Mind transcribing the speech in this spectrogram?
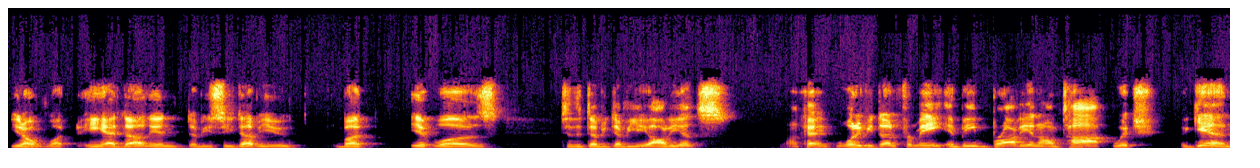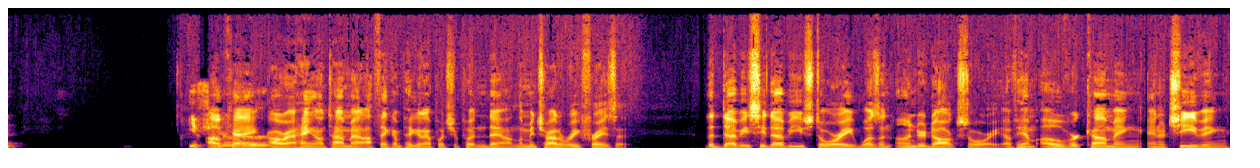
you know, what he had done in WCW, but it was to the WWE audience okay, what have you done for me? And being brought in on top, which again, if Okay. All right. Hang on. Time out. I think I'm picking up what you're putting down. Let me try to rephrase it. The WCW story was an underdog story of him overcoming and achieving.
